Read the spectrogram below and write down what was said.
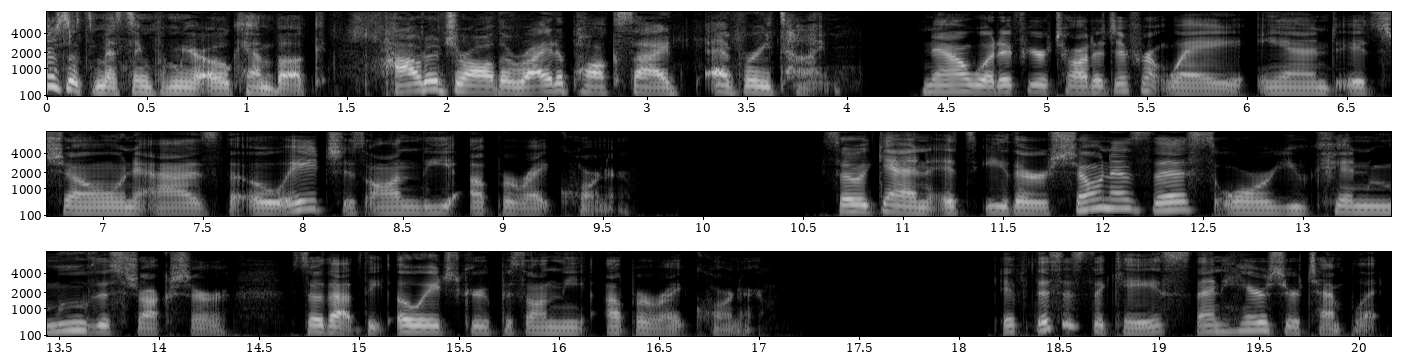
Here's what's missing from your OChem book how to draw the right epoxide every time. Now, what if you're taught a different way and it's shown as the OH is on the upper right corner? So again, it's either shown as this or you can move the structure so that the OH group is on the upper right corner. If this is the case, then here's your template.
